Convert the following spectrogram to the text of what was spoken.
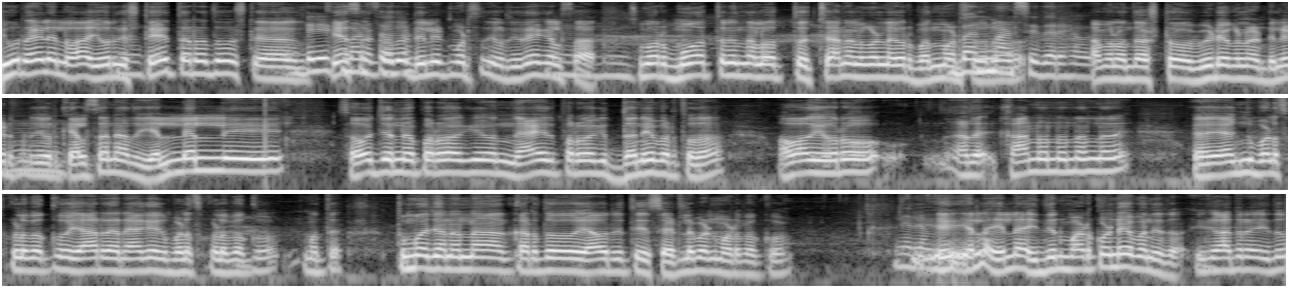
ಇವ್ರು ಹೇಳಿಲ್ವಾ ಇವ್ರಿಗೆ ಸ್ಟೇ ತರೋದು ಕೇಸ್ ಹಾಕೋದು ಡಿಲೀಟ್ ಮಾಡಿಸೋದು ಇವ್ರದ್ದು ಇದೇ ಕೆಲಸ. ಸುಮಾರು ಮೂವತ್ತರಿಂದ ನಲವತ್ತು ಚಾನೆಲ್ಗಳನ್ನ ಇವ್ರು ಬಂದ್ ಮಾಡಿಸಿದ್ದಾರೆ ಆಮೇಲೆ ಒಂದಷ್ಟು ವಿಡಿಯೋಗಳನ್ನ ಡಿಲೀಟ್ ಮಾಡಿ ಇವ್ರ ಕೆಲಸನೇ ಅದು. ಎಲ್ಲೆಲ್ಲಿ ಸೌಜನ್ಯ ಪರವಾಗಿ ಒಂದು ನ್ಯಾಯದ ಪರವಾಗಿ ದನಿ ಬರ್ತದೋ ಅವಾಗ ಇವರು ಅದೇ ಕಾನೂನಿನಲ್ಲಿ ಹೆಂಗೆ ಬಳಸ್ಕೊಳ್ಬೇಕು ಯಾರು ಹೇಗೆ ಬಳಸ್ಕೊಳ್ಬೇಕು ಮತ್ತು ತುಂಬ ಜನನ ಕರೆದು ಯಾವ ರೀತಿ ಸೆಟ್ಲ್ಮೆಂಟ್ ಮಾಡಬೇಕು. ಎಲ್ಲ ಎಲ್ಲ ಇದನ್ನು ಮಾಡ್ಕೊಂಡೇ ಬಂದಿದ್ದು. ಈಗ ಆದರೆ ಇದು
